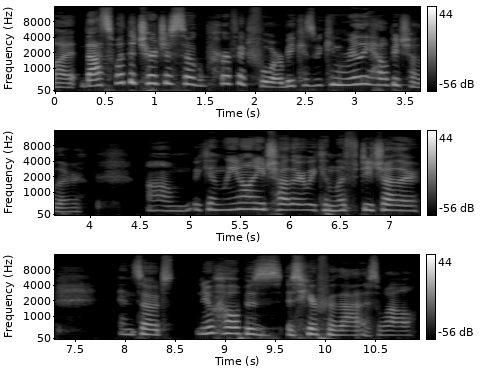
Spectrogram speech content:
But that's what the church is so perfect for because we can really help each other. Um, we can lean on each other, we can lift each other. And so New Hope is, is here for that as well,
